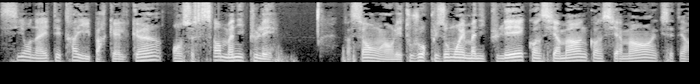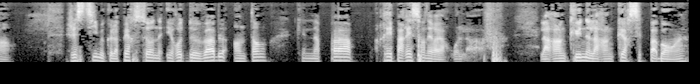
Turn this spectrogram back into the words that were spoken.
si on a été trahi par quelqu'un, on se sent manipulé. De toute façon, on est toujours plus ou moins manipulé, consciemment, inconsciemment, etc. J'estime que la personne est redevable en tant qu'elle n'a pas réparé son erreur. Oh la rancune, la rancœur, c'est pas bon. Hein.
